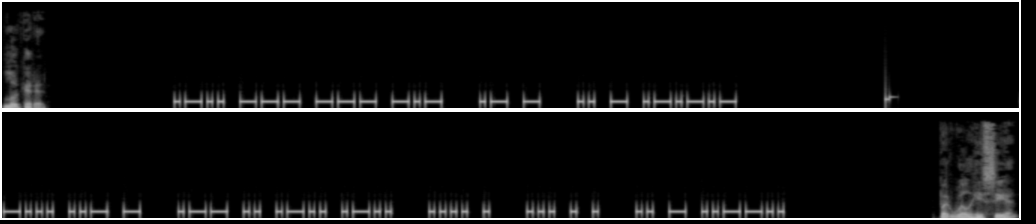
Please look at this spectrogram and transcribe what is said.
Look at it. But will he see it?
